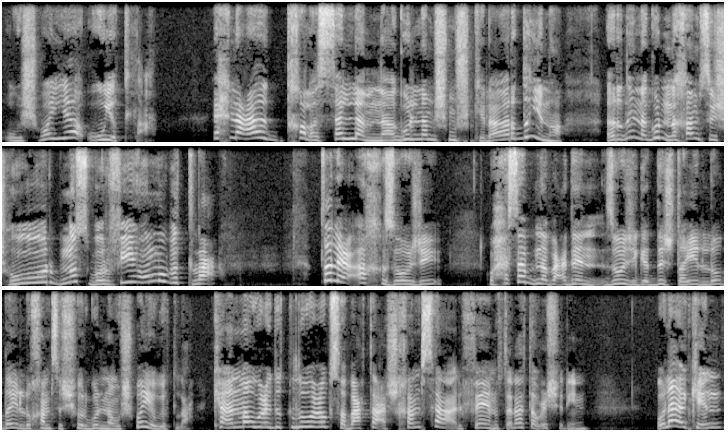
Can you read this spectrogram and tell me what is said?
وشوية ويطلع. إحنا عاد خلص سلمنا قلنا مش مشكلة رضينا. رضينا قلنا خمس شهور بنصبر فيهم وبطلع. طلع أخ زوجي وحسبنا بعدين زوجي قديش ضايل له؟ ضايل له خمس شهور قلنا وشوية ويطلع. كان موعد طلوعه خمسة ألفين وثلاثة وعشرين. ولكن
